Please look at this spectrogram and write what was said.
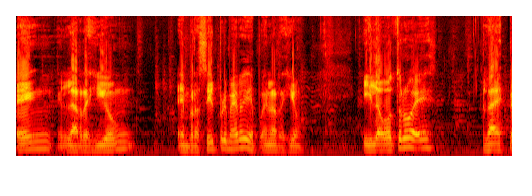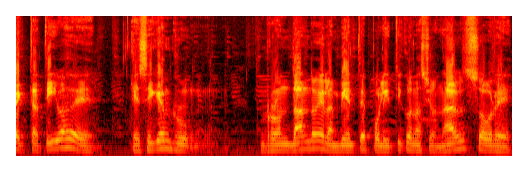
en la región, en Brasil primero y después en la región. Y lo otro es las expectativas de que siguen rondando en el ambiente político nacional sobre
